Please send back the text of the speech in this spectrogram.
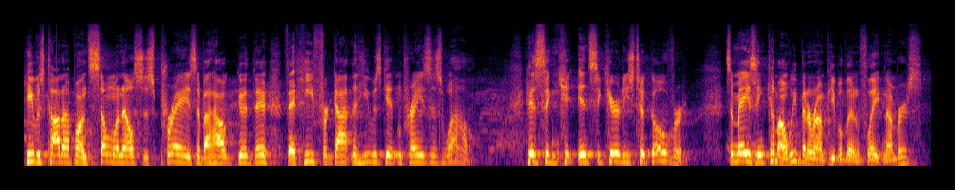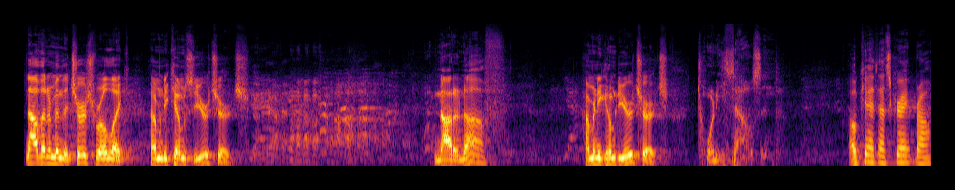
He was caught up on someone else's praise about how good they that he forgot that he was getting praise as well. His insecurities took over. It's amazing. Come on, we've been around people that inflate numbers. Now that I'm in the church world, like, how many comes to your church? Not enough. How many come to your church? 20,000. Okay, that's great, bro.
